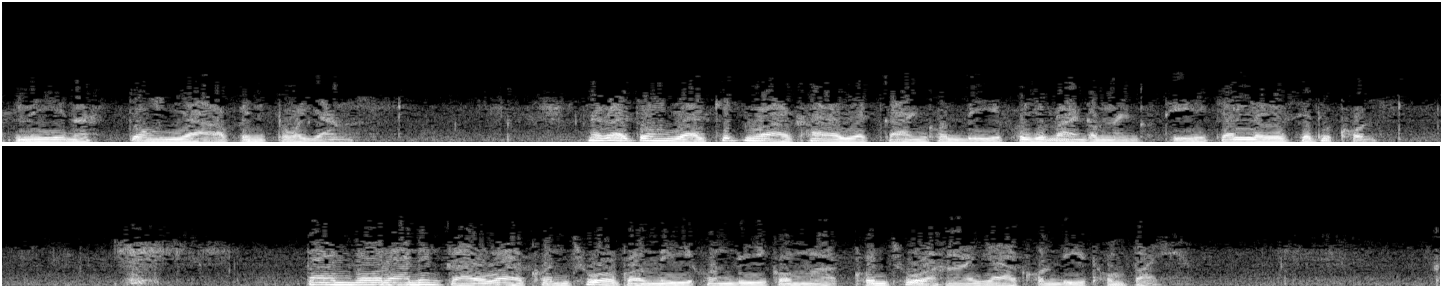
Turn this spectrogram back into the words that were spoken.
บนี้นะจงอย่าเอาเป็นตัวอย่าง แล้วก็จงอย่าคิดว่าข้าราชการคนดีผู้ใหญ่บ้านกำนันก็ดี จะเลวเสียทุกคน ตามโบราณนี่กล่าวว่าคนชั่วก็มีคนดีก็มาก คนชั่วหายากคนดีถมไปค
